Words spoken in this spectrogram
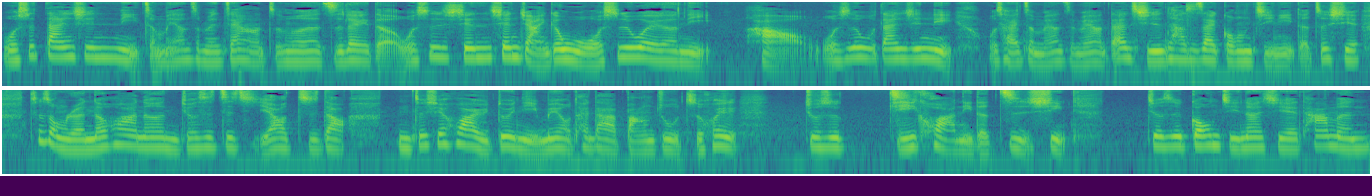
我是担心你怎么样，怎么样，怎么之类的。我是先先讲一个，我是为了你好，我是担心你，我才怎么样怎么样。但其实他是在攻击你的。这些这种人的话呢，你就是自己要知道，你这些话语对你没有太大的帮助，只会就是击垮你的自信。就是攻击那些他们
